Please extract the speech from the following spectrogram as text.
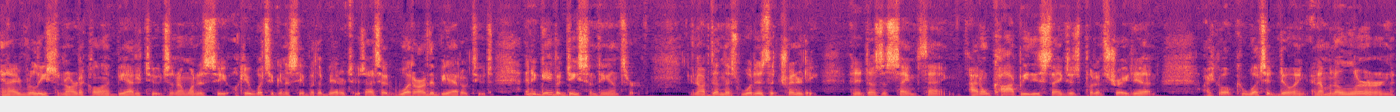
and I released an article on Beatitudes, and I wanted to see, okay, what's it going to say about the Beatitudes? I said, what are the Beatitudes? And it gave a decent answer. You know, I've done this. What is the Trinity? And it does the same thing. I don't copy these things; just put them straight in. I go, okay, what's it doing? And I'm going to learn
